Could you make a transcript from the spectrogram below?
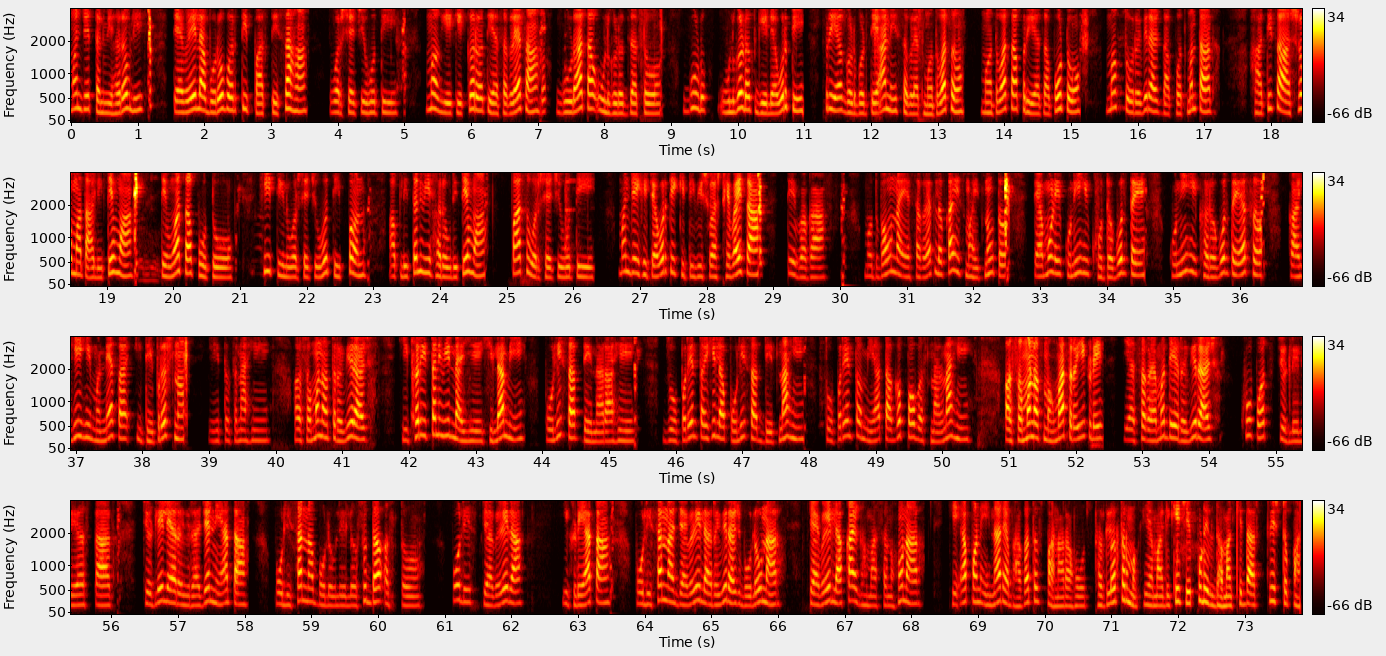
म्हणजे तन्वी हरवली. त्यावेळेला बरोबर ती पाच ते सहा वर्षाची होती. मग एक एक करत या सगळ्याचा गुड आता उलगडत जातं. गुड उलगडत गेल्यावरती प्रिया गडबडते आणि सगळ्यात महत्त्वाचं महत्त्वाचा प्रियाचा फोटो मग तो रविराज दाखवत म्हणतात हातीचा आश्रमात आली तेव्हा तेव्हाचा फोटो. ही तीन वर्षाची होती पण आपली तन्वी हरवली तेव्हा पाच वर्षाची होती. म्हणजे हिच्यावरती किती विश्वास ठेवायचा? ते बघा. मधुभाऊंना या सगळ्यातलं काहीच माहीत नव्हतं. त्यामुळे कुणीही खोटं बोलतंय कुणीही खरं बोलतंय असं काहीही म्हणण्याचा इथे प्रश्न येतच नाही. असं म्हणत रविराज ही खरी तन्वी नाहीये हिला मी पोलिसात देणार आहे. जोपर्यंत हिला पोलिसात देत नाही तोपर्यंत मी आता गप्प बसणार नाही. असं म्हणत मग मात्र इकडे या सगळ्यामध्ये रविराज खूपच चिडलेले असतात. चिडलेल्या रविराजांनी आता पोलिसांना बोलवलेलं सुद्धा असतं. पोलीस ज्या वेळेला इकडे आता पोलिसांना ज्या वेळेला रविराज बोलवणार त्यावेळेला काय घमासन होणार? हे आपण येणाऱ्या भागातच पाहणार आहोत. ठरलं तर मग या मालिकेचे पुढील धमाकेदार ट्विस्ट पाह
